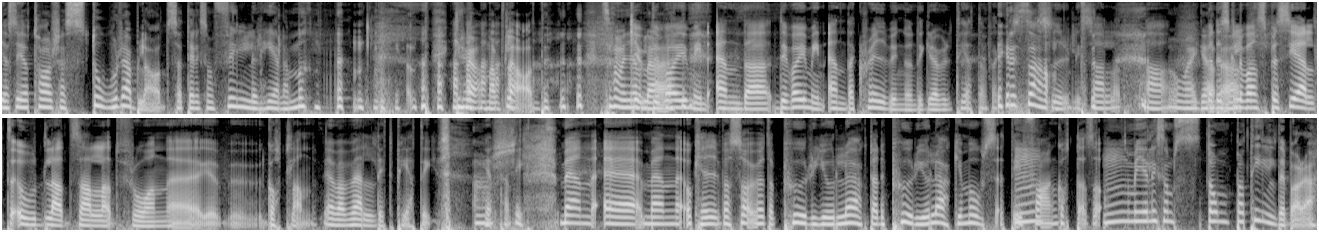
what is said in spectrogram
alltså jag tar så här stora blad så att jag liksom fyller hela munnen med gröna blad. Som en Gud, det, var ju min enda, det var ju min enda craving under graviditeten faktiskt. Är det sant? Syrlig sallad. Ja. Oh God, Men det skulle ja. vara en speciellt odlad sallad från eh, Gotland. Jag var väldigt petig. Helt shit. Men, eh, men okej, vad sa vi? Vänta, Purjolök. Du hade purjolök i moset. Det är Mm. fan gott alltså. Mm, men jag liksom stompade till det bara.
